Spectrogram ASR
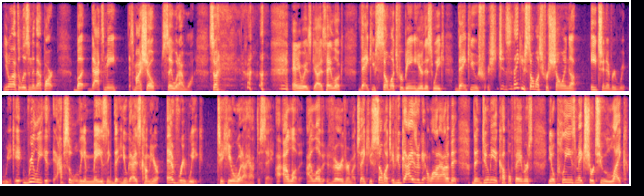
you don't have to listen to that part. But that's me. It's my show. Say what I want. So. Anyways, guys, hey, look, thank you so much for being here this week. Thank you, for, just thank you so much for showing up each and every week. It really is absolutely amazing that you guys come here every week to hear what I have to say. I, I, love it. I love it very, very much. Thank you so much. If you guys are getting a lot out of it, then do me a couple favors. You know, please make sure to like,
